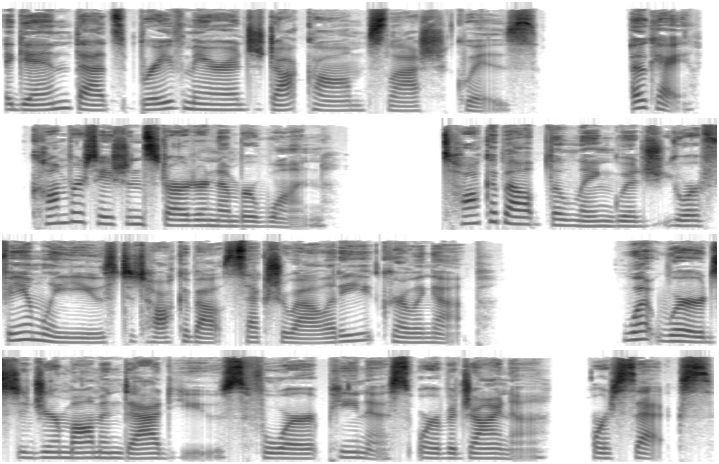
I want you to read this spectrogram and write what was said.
Again, that's bravemarriage.com slash quiz. Okay, conversation starter number one. Talk about the language your family used to talk about sexuality growing up. What words did your mom and dad use for penis or vagina or sex?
